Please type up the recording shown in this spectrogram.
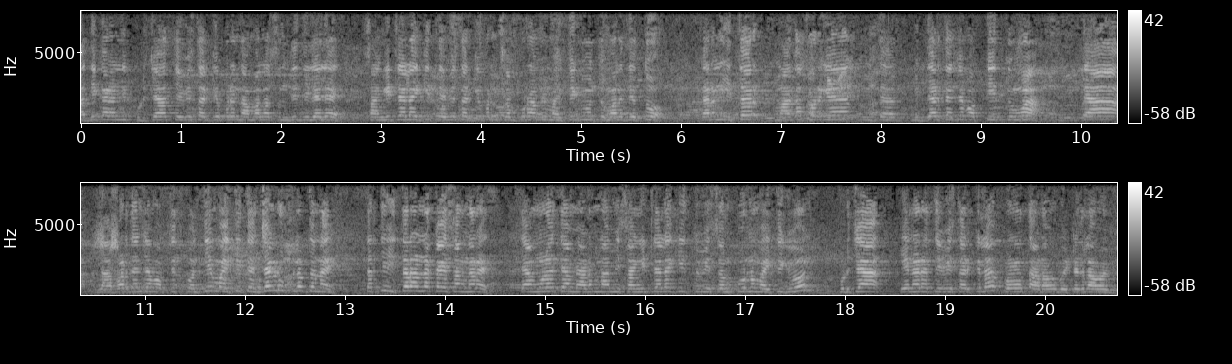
अधिकाऱ्यांनी पुढच्या तेवीस तारखेपर्यंत आम्हाला संधी दिलेली आहे. सांगितलेलं आहे की तेवीस तारखेपर्यंत संपूर्ण आम्ही माहिती घेऊन तुम्हाला देतो. कारण इतर मागासवर्गीय विद्या- विद्यार्थ्यांच्या बाबतीत किंवा त्या लाभार्थ्यांच्या बाबतीत कोणतीही माहिती त्यांच्याकडे उपलब्ध नाही तर ती इतरांना काय सांगणार आहेत? त्यामुळे त्या मॅडमना आम्ही सांगितलेलं आहे की तुम्ही संपूर्ण माहिती घेऊन पुढच्या येणाऱ्या तेवीस तारखेला परत आढावा बैठक लावावी.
